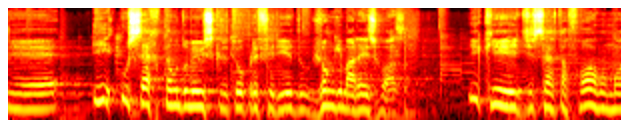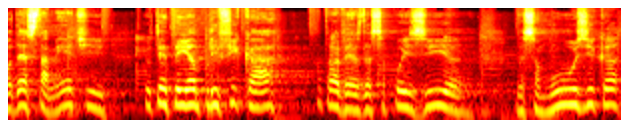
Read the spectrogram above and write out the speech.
É, e o sertão do meu escritor preferido, João Guimarães Rosa. E que, de certa forma, modestamente, eu tentei amplificar através dessa poesia, dessa música,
